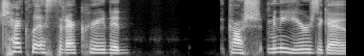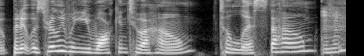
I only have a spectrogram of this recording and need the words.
checklist that I created, gosh, many years ago. But it was really when you walk into a home to list the home, Mhm.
